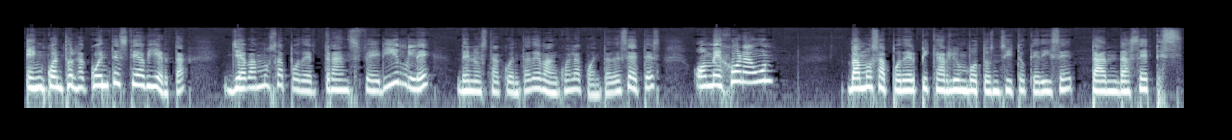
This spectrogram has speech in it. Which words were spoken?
En cuanto la cuenta esté abierta, ya vamos a poder transferirle de nuestra cuenta de banco a la cuenta de CETES, o mejor aún, vamos a poder picarle un botoncito que dice tanda CETES.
